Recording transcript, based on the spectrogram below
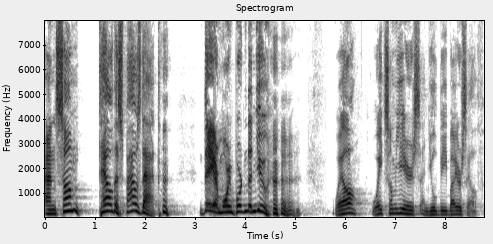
And some tell the spouse that they are more important than you. well, wait some years and you'll be by yourself.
